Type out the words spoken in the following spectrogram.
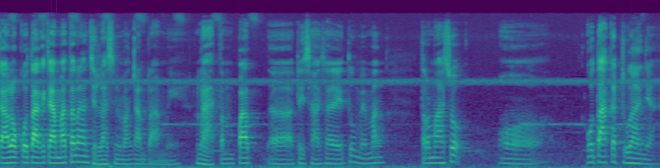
kalau kota kecamatan kan jelas memang kan rame lah tempat uh, desa saya itu memang termasuk uh, kota keduanya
